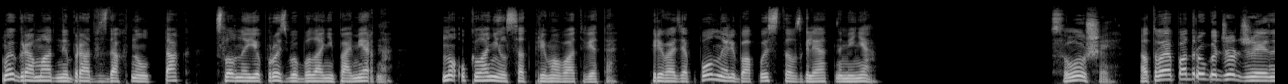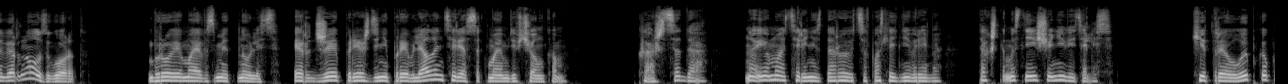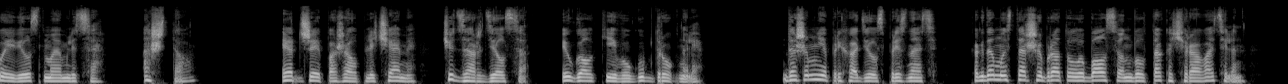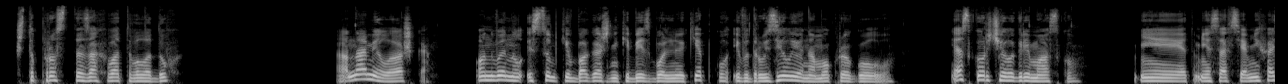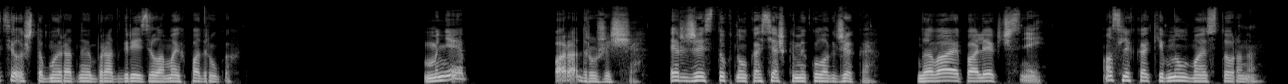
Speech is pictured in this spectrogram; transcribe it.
Мой громадный брат вздохнул так, словно ее просьба была непомерна, но уклонился от прямого ответа, переводя полное любопытство взгляд на меня. «Слушай, а твоя подруга Джорджейна вернулась в город?» Брови мои взметнулись. Эрджей прежде не проявлял интереса к моим девчонкам. «Кажется, да но ее матери не здоровится в последнее время, так что мы с ней еще не виделись». Хитрая улыбка появилась на моем лице. «А что?» Эрджей пожал плечами, чуть зарделся, и уголки его губ дрогнули. Даже мне приходилось признать, когда мой старший брат улыбался, он был так очарователен, что просто захватывало дух. «Она милашка». Он вынул из сумки в багажнике бейсбольную кепку и водрузил ее на мокрую голову. Я скорчила гримаску. Нет, мне совсем не хотелось, чтобы мой родной брат грезил о моих подругах. «Мне пора, дружище». Эрджей стукнул косяшками кулак Джека. «Давай полегче с ней». Он слегка кивнул в мою сторону.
